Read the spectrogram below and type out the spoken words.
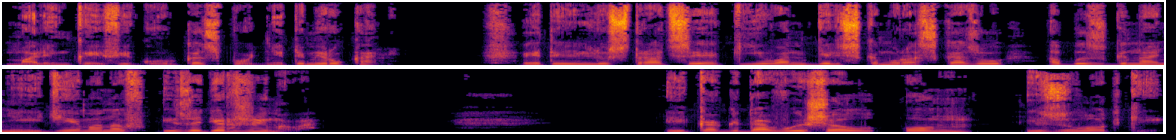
маленькая фигурка с поднятыми руками. Это иллюстрация к евангельскому рассказу об изгнании демонов и задержимого. И когда вышел он из лодки,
